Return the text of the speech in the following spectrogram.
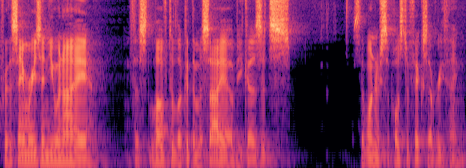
for the same reason you and I just love to look at the Messiah because it's, it's the one who's supposed to fix everything.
